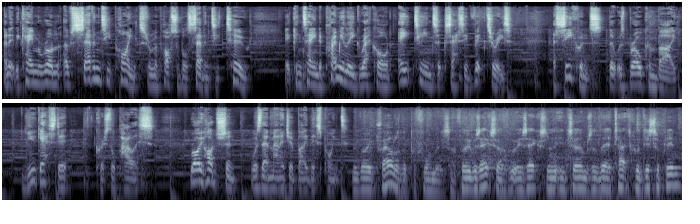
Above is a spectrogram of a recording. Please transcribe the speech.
and it became a run of 70 points from a possible 72. It contained a Premier League record 18 successive victories, a sequence that was broken by, you guessed it, Crystal Palace. Roy Hodgson was their manager by this point. I'm very proud of the performance. I thought it was excellent. I thought it was excellent in terms of their tactical discipline.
